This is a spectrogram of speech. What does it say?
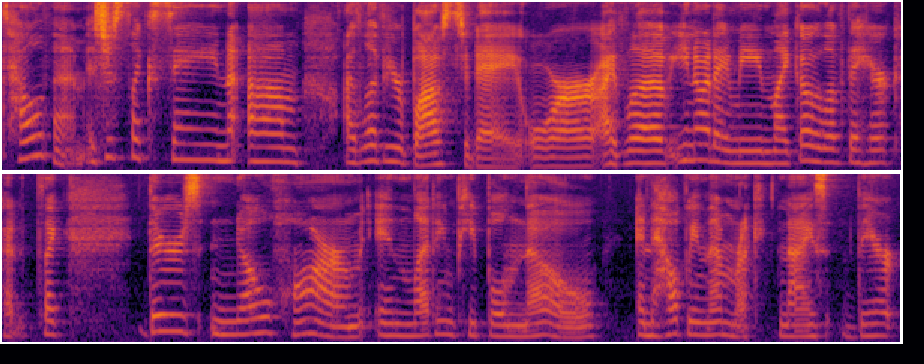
tell them. It's just like saying, um, I love your blouse today, or I love, you know what I mean? Like, oh, I love the haircut. It's like there's no harm in letting people know and helping them recognize their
